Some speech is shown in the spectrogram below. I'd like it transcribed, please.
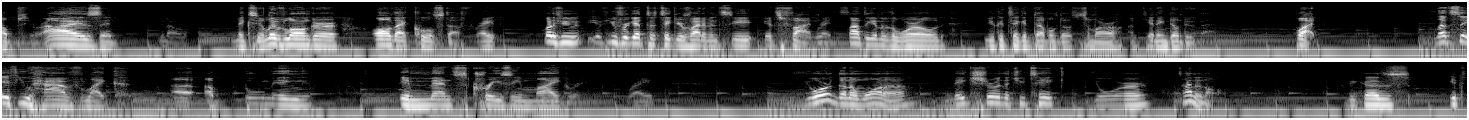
Helps your eyes, it you know, makes you live longer, all that cool stuff, right? But if you if you forget to take your vitamin C, it's fine, right? It's not the end of the world. You could take a double dose tomorrow. I'm kidding, don't do that. But let's say if you have like a, a booming, immense, crazy migraine, right? You're gonna wanna make sure that you take your Tylenol because it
